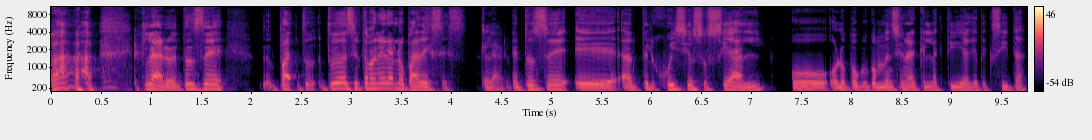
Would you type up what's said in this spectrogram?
claro, entonces, pa- tú, tú de cierta manera lo padeces. claro. Entonces, eh, ante el juicio social o, o lo poco convencional que es la actividad que te excita,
